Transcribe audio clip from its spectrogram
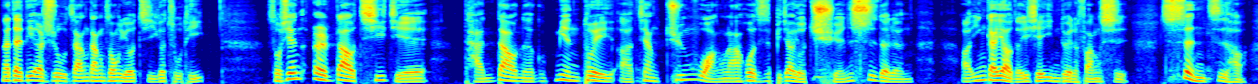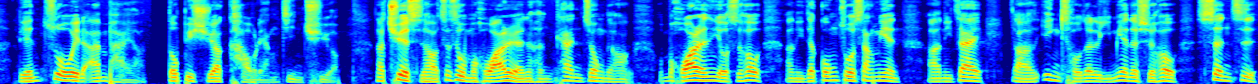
那在第二十五章当中有几个主题。首先，二到七节谈到呢，面对啊这样君王啦，或者是比较有权势的人啊，应该要的一些应对的方式，甚至哈，连座位的安排啊，都必须要考量进去哦。那确实哈，这是我们华人很看重的哈。我们华人有时候啊，你的工作上面啊，你在啊应酬的里面的时候，甚至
